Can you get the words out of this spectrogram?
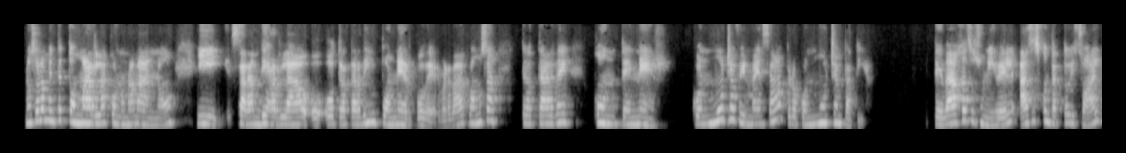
No solamente tomarla con una mano y zarandearla o, o tratar de imponer poder, ¿verdad? Vamos a tratar de contener con mucha firmeza, pero con mucha empatía. Te bajas a su nivel, haces contacto visual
